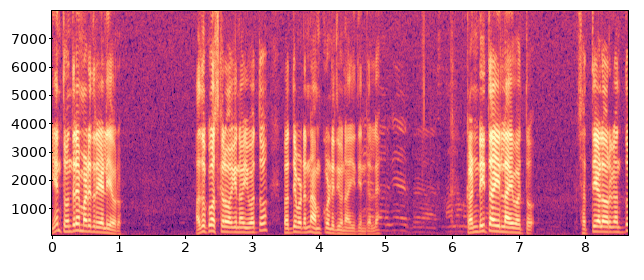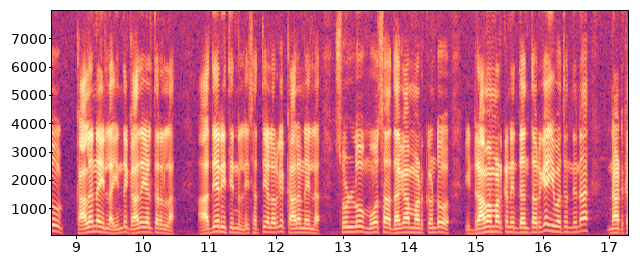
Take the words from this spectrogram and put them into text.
ಏನು ತೊಂದರೆ ಮಾಡಿದ್ರು ಹೇಳಿ ಅವರು? ಅದಕ್ಕೋಸ್ಕರವಾಗಿ ನಾವು ಇವತ್ತು ಪ್ರತಿಭಟನೆ ಹಮ್ಮಿಕೊಂಡಿದ್ದೀವಿ ನಾವು ಈ ದಿನದಲ್ಲೇ. ಖಂಡಿತ ಇಲ್ಲ ಇವತ್ತು. ಸತ್ಯ ಹೇಳೋರ್ಗಂತೂ ಕಾಲನೇ ಇಲ್ಲ. ಹಿಂದೆ ಗಾದೆ ಹೇಳ್ತಾರಲ್ಲ, ಅದೇ ರೀತಿಯಲ್ಲಿ ಸತ್ಯ ಹೇಳೋರಿಗೆ ಕಾಲನೇ ಇಲ್ಲ. ಸುಳ್ಳು, ಮೋಸ, ದಗ ಮಾಡ್ಕೊಂಡು, ಈ ಡ್ರಾಮಾ ಮಾಡ್ಕೊಂಡಿದ್ದಂಥವ್ರಿಗೆ ಇವತ್ತೊಂದು ದಿನ ನಾಟಕ.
